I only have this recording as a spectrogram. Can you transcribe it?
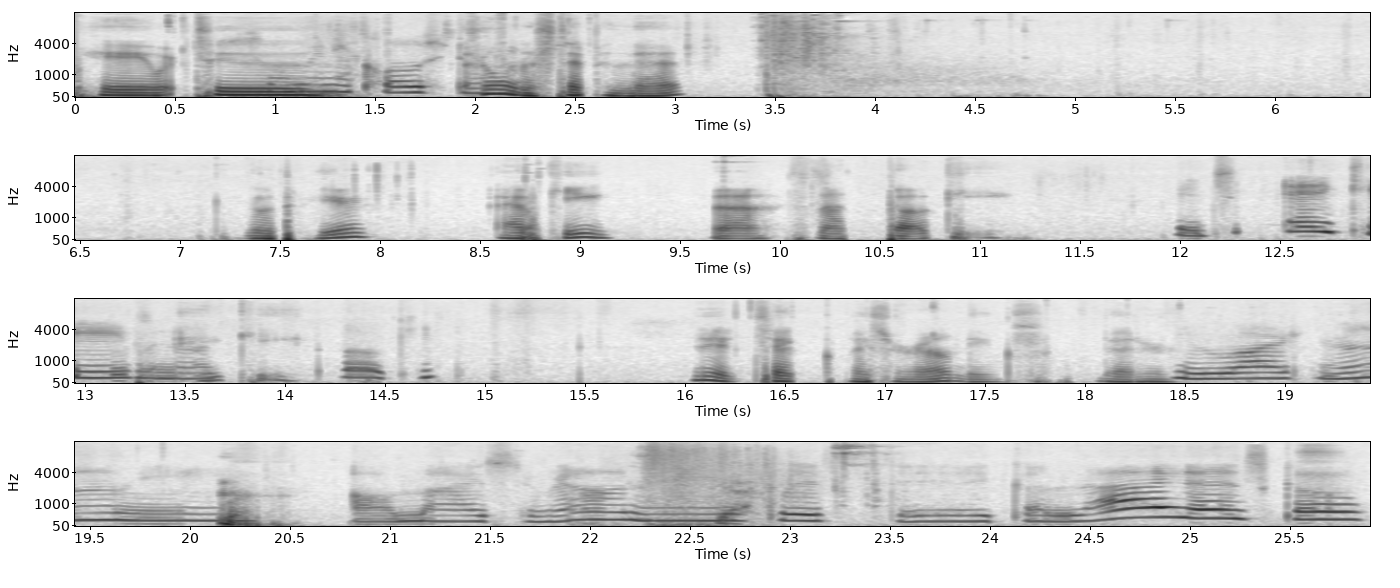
Okay, where So many closed doors. I don't want to step in that. Go through here. I have a key. Nah, it's not the key. It's a key, but not A key. I need to check my surroundings better. You are surrounding all my surroundings Yeah. with the kaleidoscope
